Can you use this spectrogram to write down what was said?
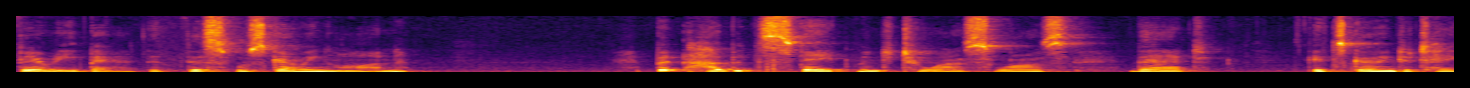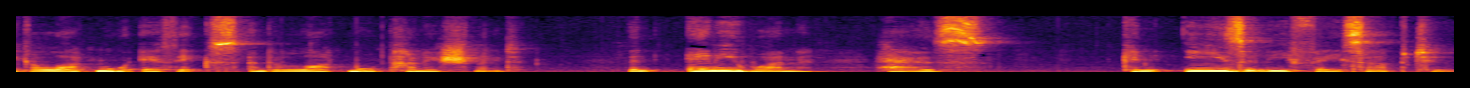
very bad that this was going on. But Hubbard's statement to us was that it's going to take a lot more ethics and a lot more punishment than anyone has can easily face up to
